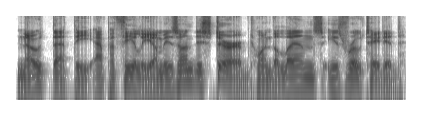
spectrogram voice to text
Note that the epithelium is undisturbed when the lens is rotated.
